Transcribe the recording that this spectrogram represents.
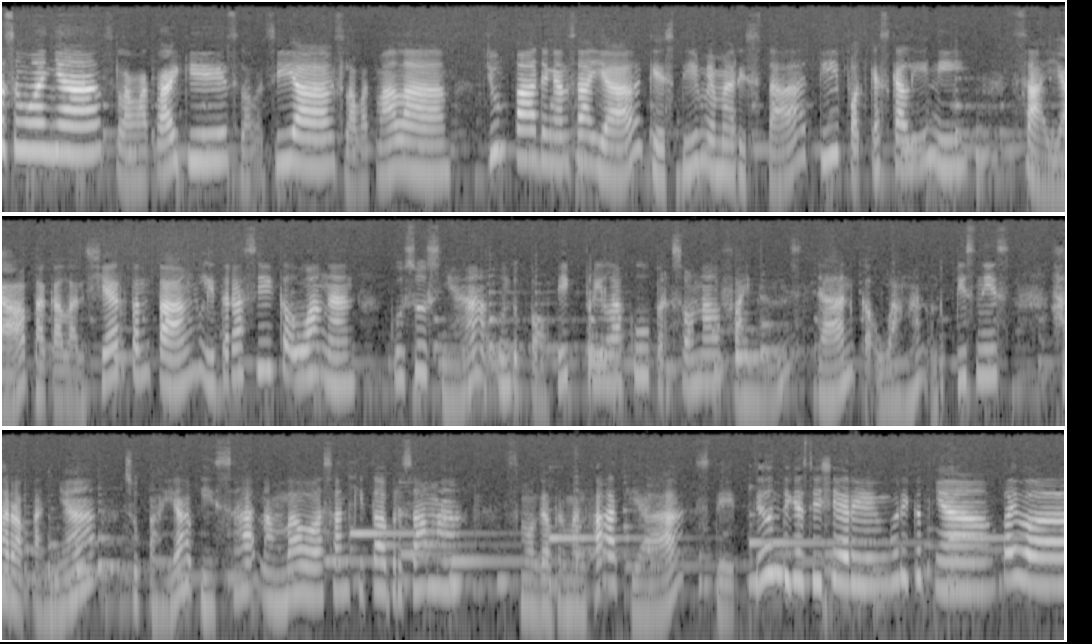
Semuanya, selamat pagi, selamat siang, selamat malam. Jumpa dengan saya, Gesti Memarista, di podcast kali ini. Saya bakalan share tentang literasi keuangan, khususnya untuk topik perilaku personal finance dan keuangan untuk bisnis. Harapannya supaya bisa nambah wawasan kita bersama. Semoga bermanfaat ya. Stay tune di Gesti Sharing berikutnya. Bye bye.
